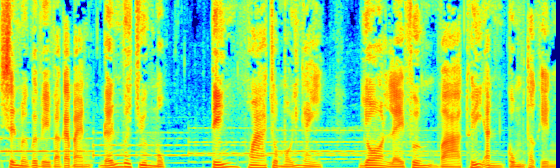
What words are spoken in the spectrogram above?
Xin mời quý vị và các bạn đến với chuyên mục Tiếng Hoa cho mỗi ngày do Lệ Phương và Thúy Anh cùng thực hiện.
